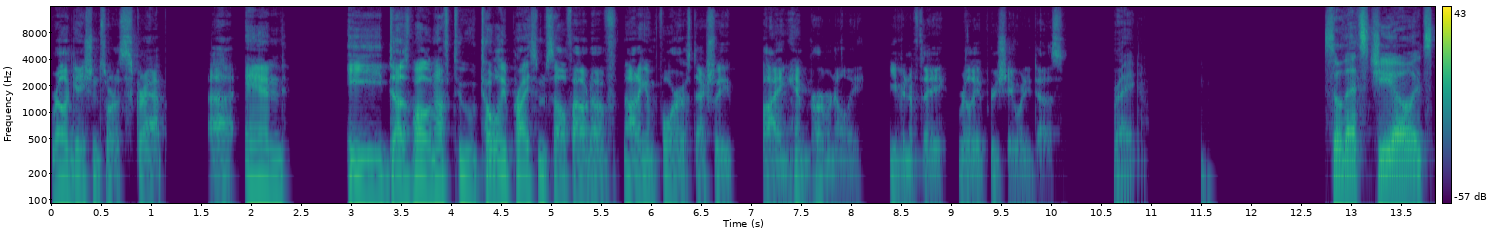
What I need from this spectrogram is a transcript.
relegation sort of scrap, uh, and he does well enough to totally price himself out of Nottingham Forest actually buying him permanently, even if they really appreciate what he does. Right. So that's Gio. It's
